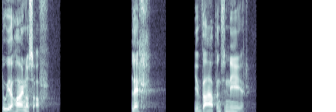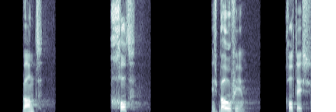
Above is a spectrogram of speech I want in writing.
Doe je harnas af. Leg je wapens neer. Want God is boven je. God is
